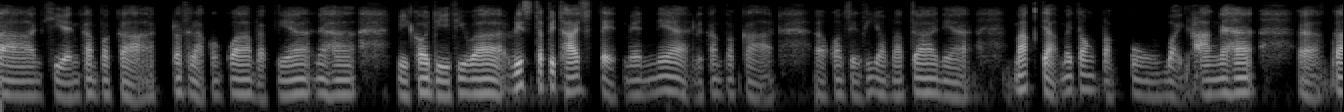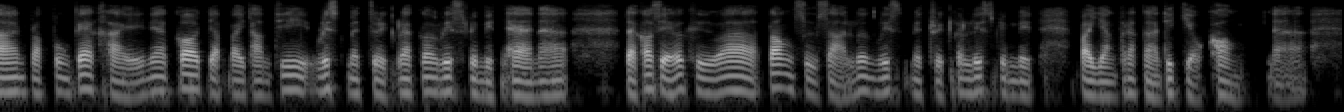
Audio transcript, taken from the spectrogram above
การเขียนคำประกาศลักษณะกว้างๆแบบเนี้ยนะฮะ มีข้อดีที่ว่า risk appetite statement เนี่ยหรือคำประกาศเอ่อความเสี่ยงที่ยอมรับได้เนี่ยมักจะไม่ต้องปรับปรุงบ่อยครั้งนะฮะเอ่อการปรับปรุงแก้ไขเนี่ยก็จะไปทำที่ risk matrix และก็ risk limit แทนนะฮะ แต่ข้อเสียก็คือว่าต้องสื่อสารเรื่อง risk metric และ risk limit ไปยังพนักงานที่เกี่ยวข้องนะฮะอ่า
